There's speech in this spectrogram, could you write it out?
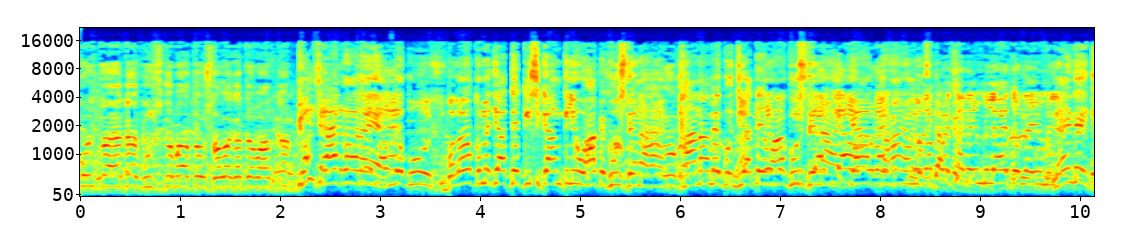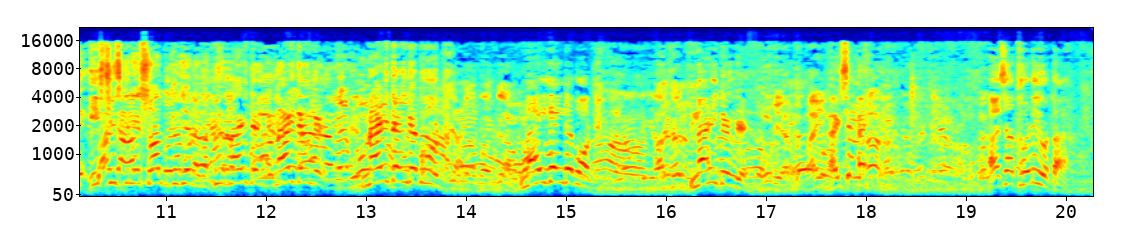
कोई कहेगा घुस के बाद तो साला का जवाब कर। बीस क्या कह रहे हैं हम लोग ब्लॉक में जाते किसी काम के लिए वहाँ पे घुस देना है। थाना में जाते हैं वहाँ घुस देना है। क्या कहाँ हम लोग पैसा नहीं मिला है तो नहीं मिला। नहीं नहीं तो इस चीज़ के लिए सॉल्व कीजिए ना। फिर नहीं देंगे नहीं देंगे नहीं देंगे वोट। नहीं देंगे वोट। नहीं देंगे। ऐसा नहीं। ऐसा थोड़ी होता। है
